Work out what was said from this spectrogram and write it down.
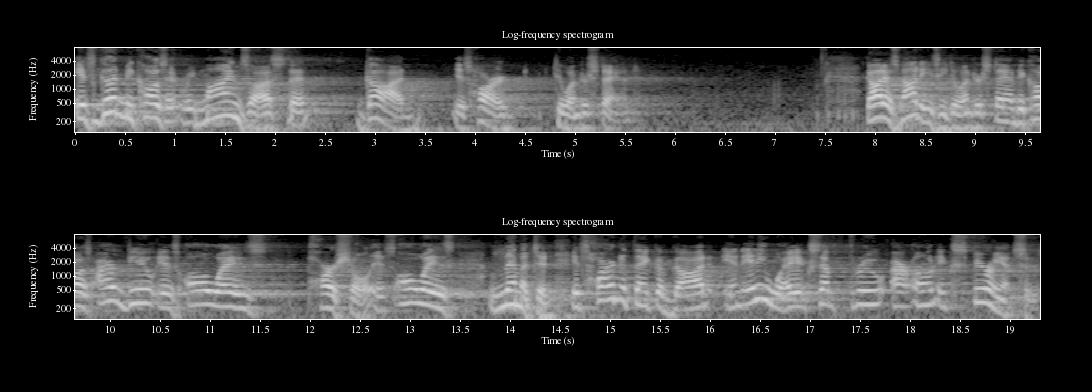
It's good because it reminds us that God is hard to understand. God is not easy to understand because our view is always partial, it's always limited. It's hard to think of God in any way except through our own experiences.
